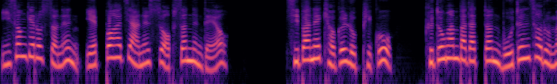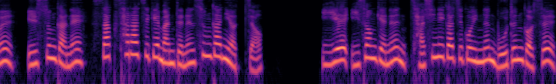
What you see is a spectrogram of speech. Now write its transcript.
이성계로서는 예뻐하지 않을 수 없었는데요. 집안의 격을 높이고 그동안 받았던 모든 서름을 일순간에 싹 사라지게 만드는 순간이었죠. 이에 이성계는 자신이 가지고 있는 모든 것을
